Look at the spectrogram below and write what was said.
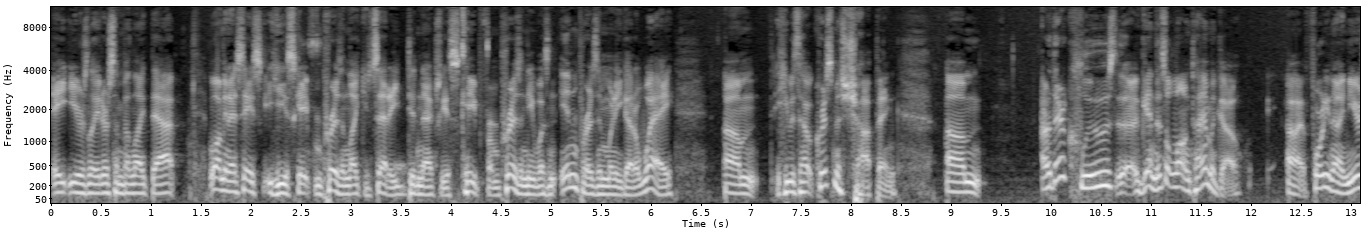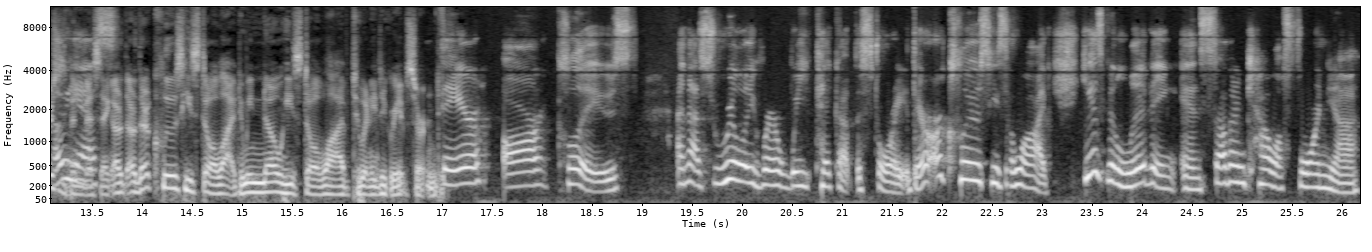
eight years later, something like that. Well, I mean, I say he escaped from prison, like you said, he didn't actually escape from prison. He wasn't in prison when he got away. Um, he was out Christmas shopping. Um, are there clues? Again, this is a long time ago. Uh, 49 years oh, has been yes. missing. Are, are, there clues he's still alive? Do we know he's still alive to any degree of certainty? There are clues. And that's really where we pick up the story. There are clues he's alive. He has been living in Southern California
